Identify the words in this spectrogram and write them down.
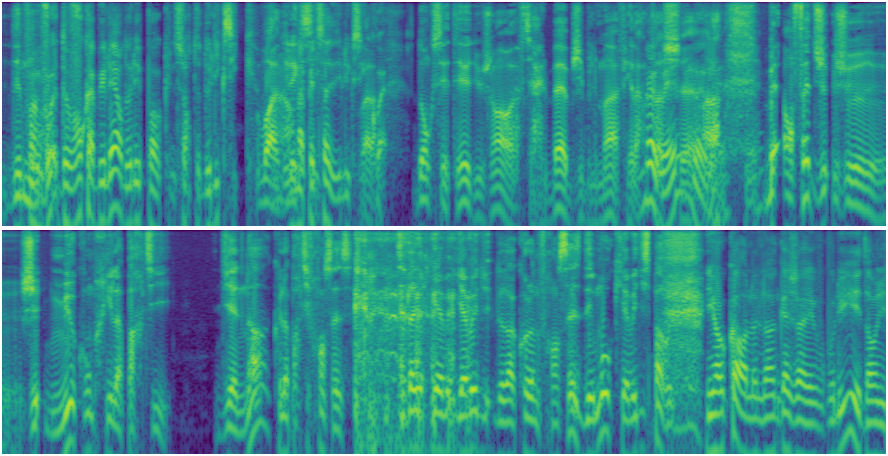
des Enfin, mots. de vocabulaire de l'époque, une sorte de lexique. Voilà, de On lexique. appelle ça des lexiques, Voilà. ouais. Donc c'était du genre, euh, voilà. ouais, ouais. Ben, en fait, je, je- j'ai mieux compris la partie Dienna que la partie française. C'est-à-dire qu'il y avait, il y avait de la colonne française des mots qui avaient disparu. Et encore, le langage a évolué et dans les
